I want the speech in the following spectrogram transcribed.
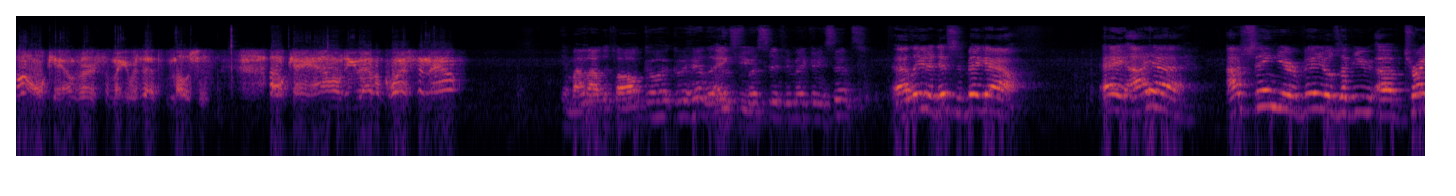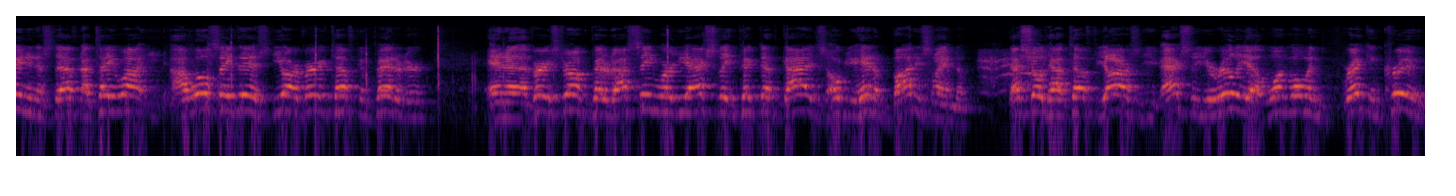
Oh, okay, I'm very familiar with that promotion. Okay, Al, do you have a question now? Am I allowed to talk? Go, go ahead. Thank Let's, you. let's see if you make any sense. Uh, Lita, this is Big Al. Hey, I uh, I've seen your videos of you of training and stuff, and I tell you what, I will say this: you are a very tough competitor and a very strong competitor. I've seen where you actually picked up guys over your head and body slammed them. That shows how tough you are. So you, actually, you're really a one-woman wrecking crew.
